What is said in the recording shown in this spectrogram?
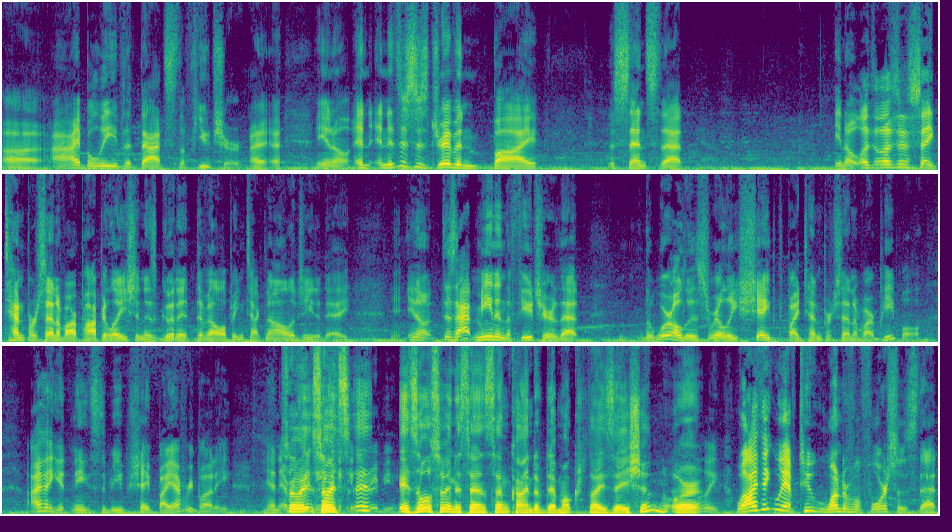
Uh, I believe that that's the future. I, I, you know, and and this is driven by the sense that you know, let, let's just say 10% of our population is good at developing technology today. You know, does that mean in the future that the world is really shaped by 10% of our people? I think it needs to be shaped by everybody, and So, it, so it's it, it's also in a sense some kind of democratization, or Absolutely. Well, I think we have two wonderful forces that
